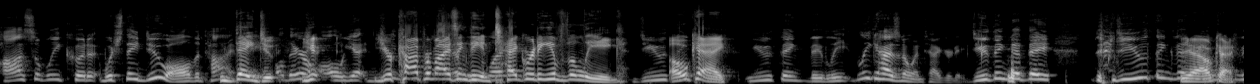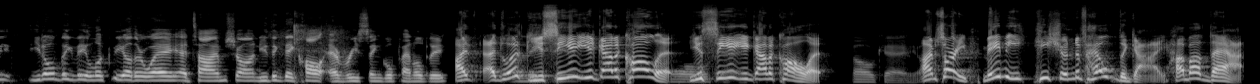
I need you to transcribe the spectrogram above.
Possibly could, which they do all the time. They do. Oh, they're, You- oh yeah. Do you You're call compromising the play? integrity of the league. Do you think Okay. you think the league, league has no integrity? Do you think that they? Do you think that? Yeah, okay. the- you don't think they look the other way at times, Sean? You think they call every single penalty? I, I look. You see it, you got to call it. Oh, You see it, you got to call it. Okay. I'm sorry. Maybe he shouldn't have held the guy. How about that?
